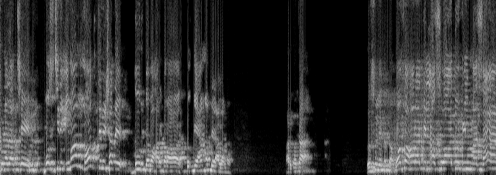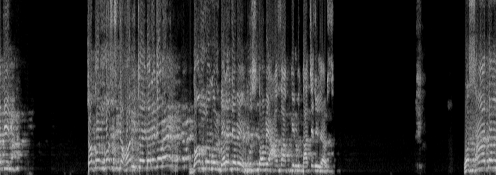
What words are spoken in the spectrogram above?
শোনা যাচ্ছে, মসজিদে ইমাম মহাজ্জিনের সাথে দুর্ব্যবহার করা হয়, তো আমাদের আলামত। আর কথা, রসুলের কথা, ওয়াজাহারাতিল আসওয়াদু ফিল মাসাজিদ। যখন মসজিদে হইচই বেড়ে যাবে, গন্ডগোল বেড়ে যাবে, বুঝতে হবে আযাব কিন্তু কাছে চলে আসছে। ওয়াসাদাল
